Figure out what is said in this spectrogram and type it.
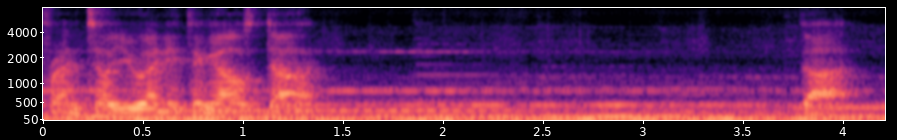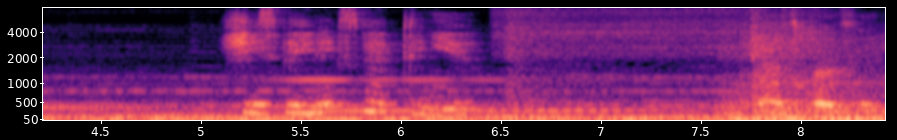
Friend tell you anything else, Dot? Dot. She's been expecting you. That's perfect.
